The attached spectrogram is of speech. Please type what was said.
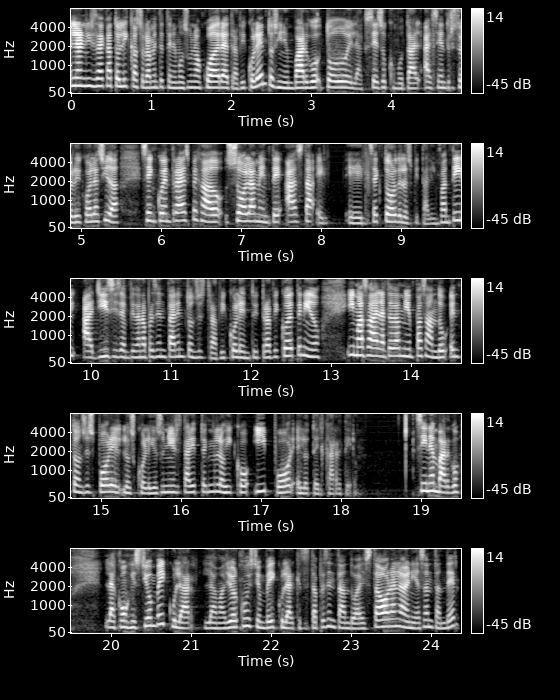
En la Universidad Católica solamente tenemos una cuadra de tráfico lento, sin embargo, todo el acceso como tal al centro histórico de la ciudad se encuentra despejado solamente hasta el el sector del hospital infantil. Allí sí se empiezan a presentar entonces tráfico lento y tráfico detenido y más adelante también pasando entonces por los colegios universitario tecnológico y por el hotel carretero. Sin embargo, la congestión vehicular, la mayor congestión vehicular que se está presentando a esta hora en la Avenida Santander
